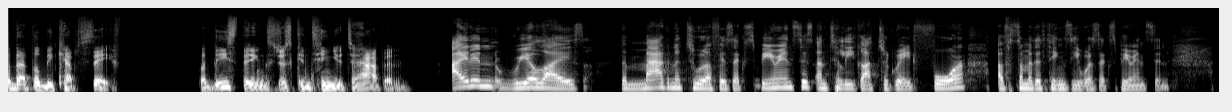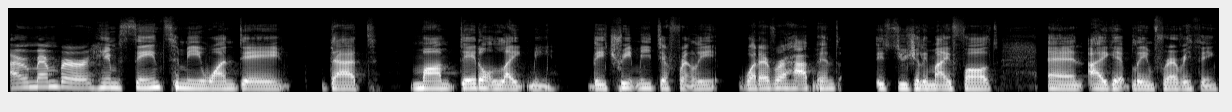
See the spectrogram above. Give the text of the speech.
but that they'll be kept safe. But these things just continue to happen. I didn't realize the magnitude of his experiences until he got to grade four of some of the things he was experiencing. I remember him saying to me one day that, Mom, they don't like me. They treat me differently. Whatever happened, it's usually my fault and I get blamed for everything.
